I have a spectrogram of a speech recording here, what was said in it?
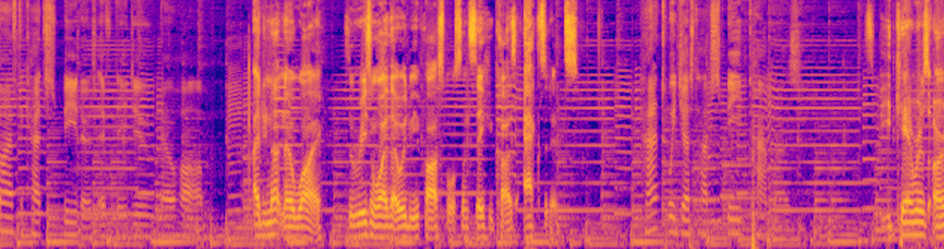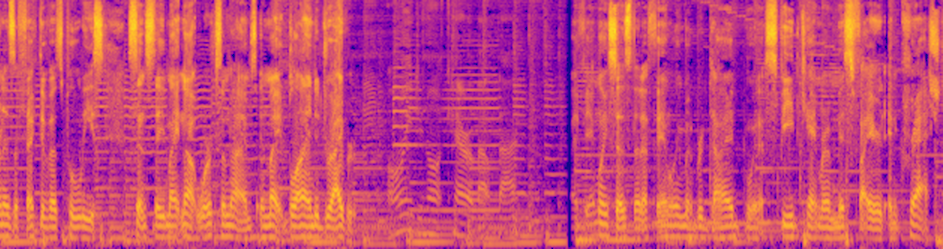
have to catch speeders if they do no harm. I do not know why. The reason why that would be possible since they could cause accidents. Can't we just have speed cameras? Speed cameras aren't as effective as police since they might not work sometimes and might blind a driver. I do not care about that. My family says that a family member died when a speed camera misfired and crashed,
